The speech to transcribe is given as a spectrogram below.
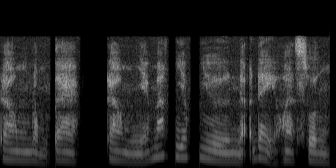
trong lòng ta trong nhảy mắt giống như nở đầy hoa xuân,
